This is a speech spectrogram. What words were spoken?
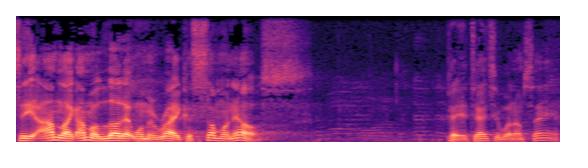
See, I'm like, I'm going to love that woman right because someone else. Pay attention to what I'm saying.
